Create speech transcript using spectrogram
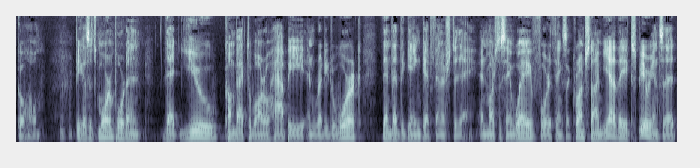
go home? Mm-hmm. Because it's more important that you come back tomorrow happy and ready to work than that the game get finished today. And much the same way for things like crunch time, yeah, they experience it.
